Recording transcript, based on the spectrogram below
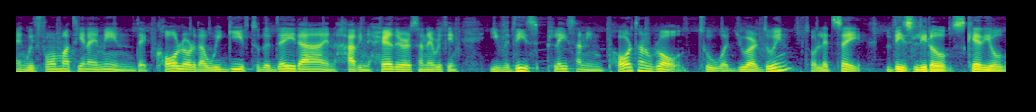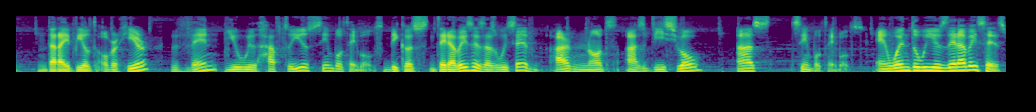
and with formatting I mean the color that we give to the data and having headers and everything, if this plays an important role to what you are doing, so let's say this little schedule that I built over here, then you will have to use simple tables because databases, as we said, are not as visual as simple tables. And when do we use databases?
